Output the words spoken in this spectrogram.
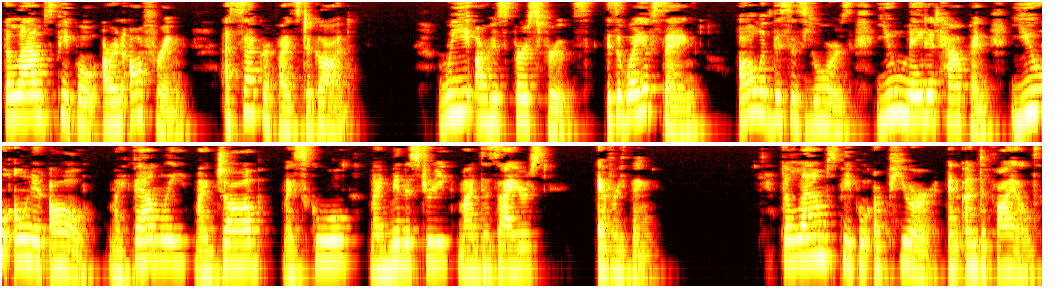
The Lamb's people are an offering, a sacrifice to God. We are his first fruits is a way of saying, all of this is yours. You made it happen. You own it all. My family, my job, my school, my ministry, my desires, everything. The Lamb's people are pure and undefiled.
